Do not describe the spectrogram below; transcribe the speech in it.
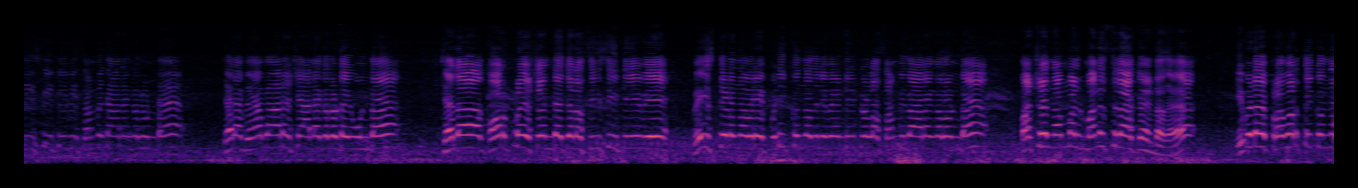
സി സി ടി വി സംവിധാനങ്ങളുണ്ട് ചില വ്യാപാരശാലകളുടെ ഉണ്ട് ചില കോർപ്പറേഷന്റെ ചില C C T V waste ഇടുന്നവരെ പിടിക്കുന്നതിന് വേണ്ടിയിട്ടുള്ള സംവിധാനങ്ങളുണ്ട്. പക്ഷെ നമ്മൾ മനസ്സിലാക്കേണ്ടത് ഇവിടെ പ്രവർത്തിക്കുന്ന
